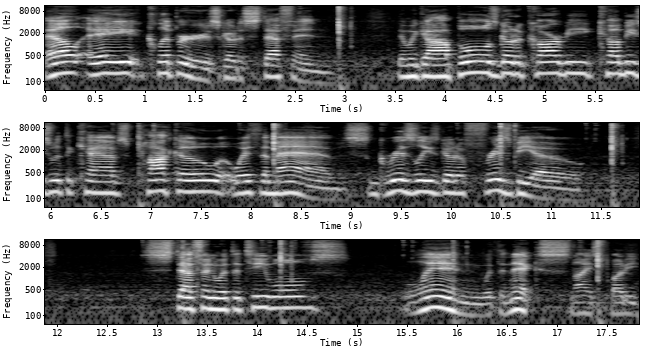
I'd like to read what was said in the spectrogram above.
L.A. Clippers go to Stefan. Then we got Bulls go to Carby, Cubbies with the Cavs, Paco with the Mavs, Grizzlies go to Frisbeo, Stefan with the T-Wolves, Lynn with the Knicks. Nice, buddy.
